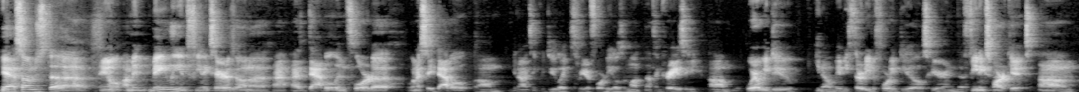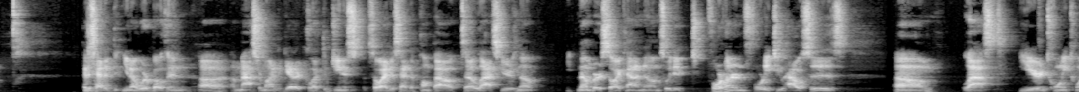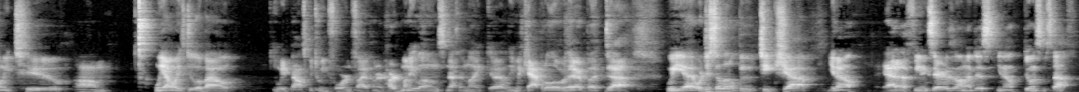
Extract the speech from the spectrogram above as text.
Yeah, so I'm just, uh, you know, I'm in, mainly in Phoenix, Arizona. I, I, dabble in Florida. When I say dabble, um, you know, I think we do like three or four deals a month, nothing crazy. Um, where we do, you know, maybe 30 to 40 deals here in the Phoenix market. Um, I just had to, you know, we're both in uh, a mastermind together, collective genius. So I just had to pump out uh, last year's no, numbers so I kind of know them. So we did 442 houses um, last year in 2022. Um, we always do about we bounce between four and 500 hard money loans. Nothing like uh, Lima Capital over there, but uh, we uh, we're just a little boutique shop, you know, out of Phoenix, Arizona, just you know doing some stuff.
